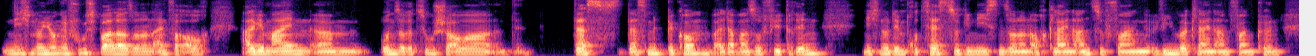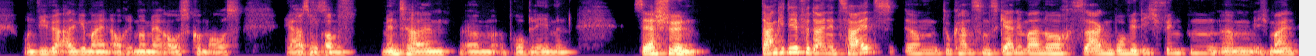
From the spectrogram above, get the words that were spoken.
nicht nur junge Fußballer, sondern einfach auch allgemein ähm, unsere Zuschauer das, das mitbekommen, weil da war so viel drin, nicht nur den Prozess zu genießen, sondern auch klein anzufangen, wie wir klein anfangen können und wie wir allgemein auch immer mehr rauskommen aus, ja, aus dem Kopf mentalen ähm, Problemen. Sehr schön. Danke dir für deine Zeit. Ähm, du kannst uns gerne mal noch sagen, wo wir dich finden. Ähm, ich meine,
